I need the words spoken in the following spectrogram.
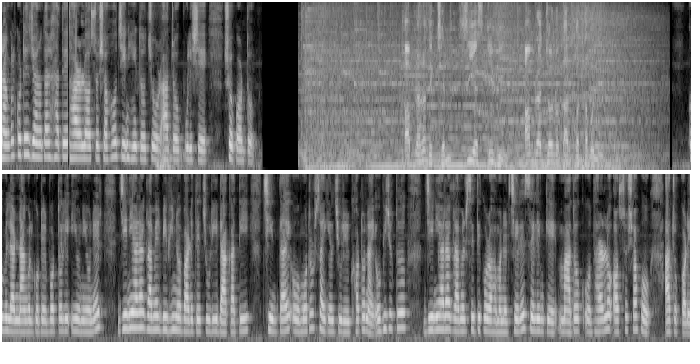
নাঙ্গলকোটে জনতার হাতে ধারালো অস্ত্রসহ চিহ্নিত চোর আটক পুলিশে সোপর্দ। আপনারা দেখছেন সিএসটিভি আমরা জনতার কথা বলি। কুমিল্লার নাঙ্গলকোটের বর্তলি ইউনিয়নের জিনিয়ারা গ্রামের বিভিন্ন বাড়িতে চুরি, ডাকাতি, ছিনতাই ও মোটরসাইকেল চুরির ঘটনায় অভিযুক্ত জিনিয়ারা গ্রামের সিদ্দিকুর রহমানের ছেলে সেলিমকে মাদক ও ধারালো অস্ত্রসহ আটক করে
